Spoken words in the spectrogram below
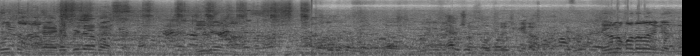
রুই তো না। হ্যাঁ এটা বিলের মাছ। দিলের মাছ। একশো চল্লিশ গ্রাম। এগুলো কত করে কেজি?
